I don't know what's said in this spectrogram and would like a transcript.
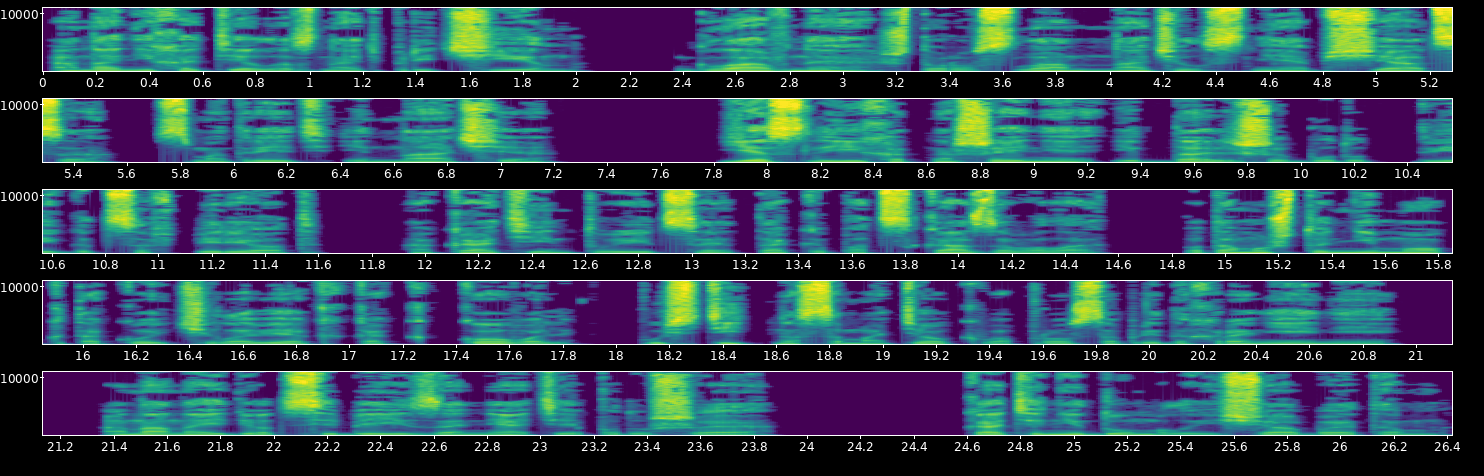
Она не хотела знать причин. Главное, что Руслан начал с ней общаться, смотреть иначе. Если их отношения и дальше будут двигаться вперед, а Катя интуиция так и подсказывала, потому что не мог такой человек, как Коваль, пустить на самотек вопрос о предохранении. Она найдет себе и занятие по душе. Катя не думала еще об этом.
